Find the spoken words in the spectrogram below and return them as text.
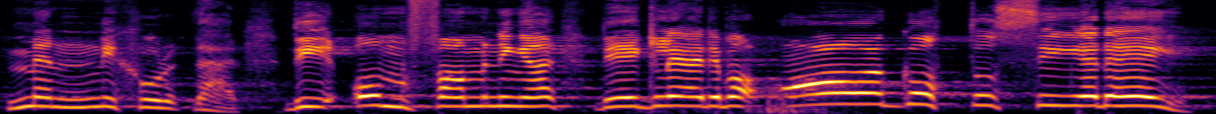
människor där. Det är omfamningar, det är glädje. Bara, Åh, gott att se dig!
